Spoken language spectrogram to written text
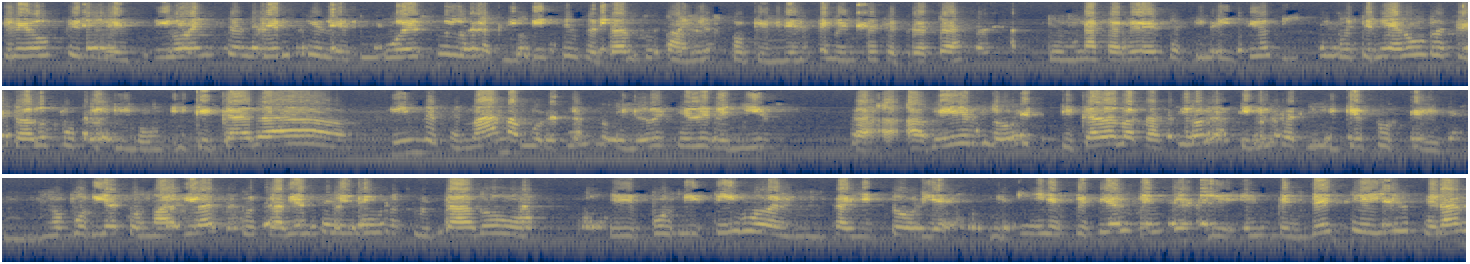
creo que les dio a entender que el esfuerzo y los sacrificios de tantos años, porque evidentemente se trata de una carrera de sacrificios, pues tenían un resultado positivo y que cada fin de semana, por ejemplo, que yo dejé de venir a, verlo, que cada vacación que yo certifiqué porque no podía tomarlas, pues habían tenido un resultado eh, positivo en mi trayectoria y, especialmente eh, entender que ellos eran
